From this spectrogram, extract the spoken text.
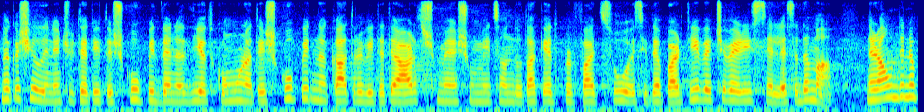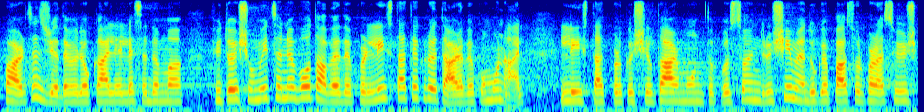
Në Këshillin e Qytetit të Shkupit dhe në dhjetë komunat e Shkupit, në katër vitet e ardhshme shumicën do ta ketë përfaqësuesit e partive qeverisëse LSDM. Në raundin e parë të zgjedhjeve lokale LSDM fitoi shumicën e votave dhe për listat e kryetarëve komunalë. Listat për këshilltarë mund të pësojnë ndryshime duke pasur parasysh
